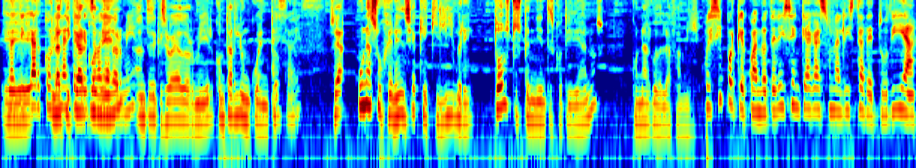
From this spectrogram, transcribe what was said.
Platicar con él antes de que se con vaya a dormir. antes de que se vaya a dormir, contarle un cuento. Eso es. O sea, una sugerencia que equilibre todos tus pendientes cotidianos con algo de la familia. Pues sí, porque cuando te dicen que hagas una lista de tu día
